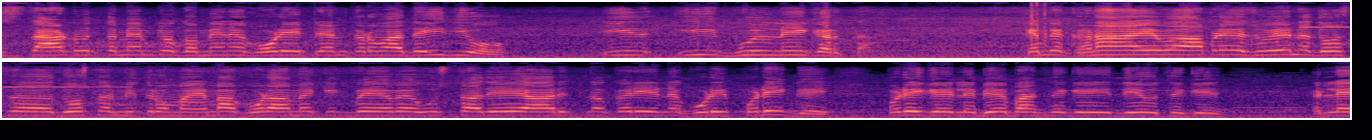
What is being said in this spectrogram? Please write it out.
સસ્તા આટલું તમે એમ કહો ગમે એને ઘોડી ટ્રેન કરવા દઈ દો એ એ ભૂલ નહીં કરતા. કેમ કે ઘણા એવા આપણે જોઈએ ને દોસ્ત દોસ્તર મિત્રોમાં એમાં ઘોડા અમે કે ભાઈ હવે ઉસ્તાદ એ આ રીતના કરી અને ઘોડી પડી ગઈ. પડી ગઈ એટલે બે ભાન થઈ ગઈ દેવ થઈ ગઈ. એટલે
